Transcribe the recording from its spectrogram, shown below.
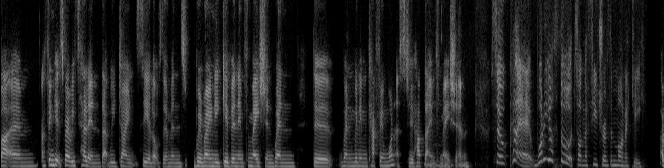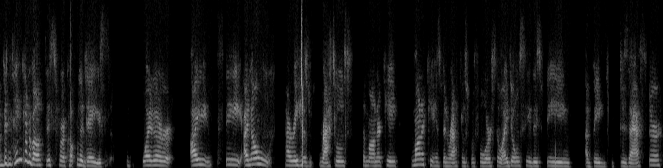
But um, I think it's very telling that we don't see a lot of them, and we're only given information when the when William and Catherine want us to have that mm. information. So, Claire, what are your thoughts on the future of the monarchy? I've been thinking about this for a couple of days. Whether I see, I know Harry has rattled the monarchy. Monarchy has been rattled before, so I don't see this being a big disaster.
